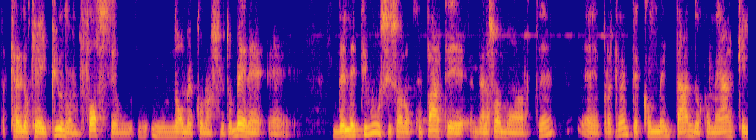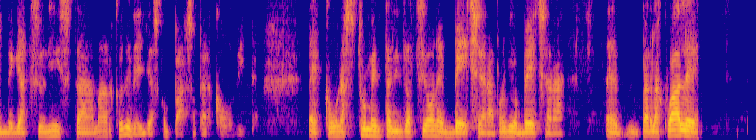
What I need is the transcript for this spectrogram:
credo che ai più non fosse un, un nome conosciuto. Bene, eh, delle tv si sono occupate della sua morte, eh, praticamente commentando come anche il negazionista Marco De Veglia è scomparso per Covid. Ecco, una strumentalizzazione becera, proprio becera, eh, per la quale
